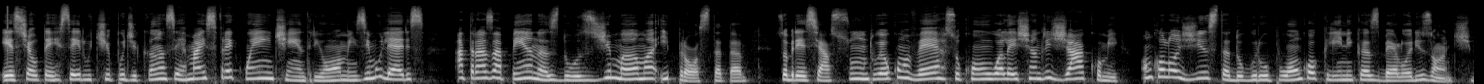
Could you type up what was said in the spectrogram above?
Este é o terceiro tipo de câncer mais frequente entre homens e mulheres, atrás apenas dos de mama e próstata. Sobre esse assunto, eu converso com o Alexandre Jacome, oncologista do grupo Oncoclínicas Belo Horizonte.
